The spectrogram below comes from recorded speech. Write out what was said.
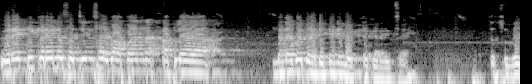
विनंती करेल सचिन साहेब आपण आपल्या मनोगत या ठिकाणी व्यक्त करायचं आहे तर शुभेच्छा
